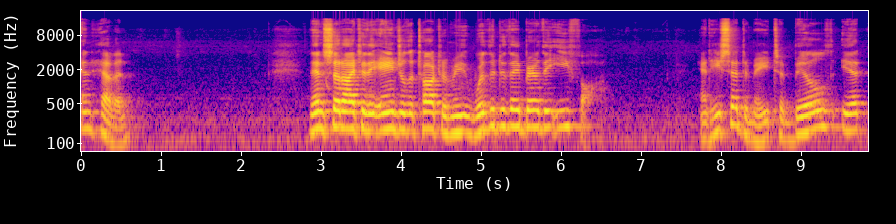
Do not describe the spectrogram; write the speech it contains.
and heaven. Then said I to the angel that talked with me, Whither do they bear the ephah? And he said to me, To build it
